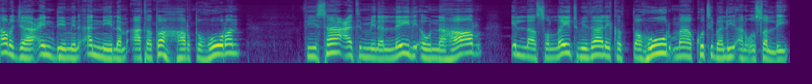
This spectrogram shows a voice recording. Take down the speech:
أرجى عندي من أني لم أتطهر طهورا في ساعة من الليل أو النهار إلا صليت بذلك الطهور ما كتب لي أن أصلي.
